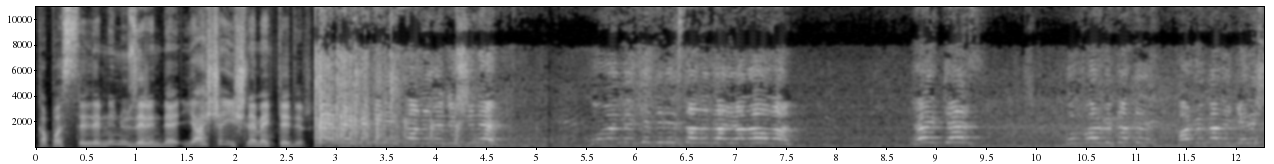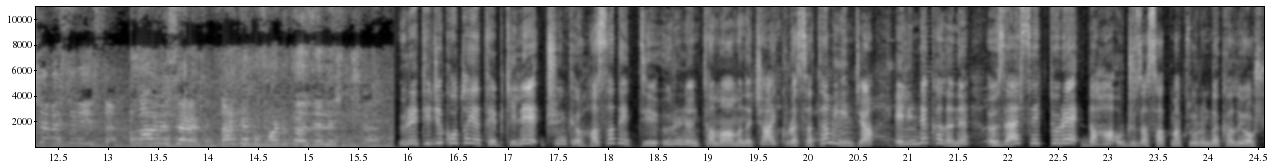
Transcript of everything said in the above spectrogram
kapasitelerinin üzerinde yaş çay işlemektedir. memleketin insanını düşünen, bu memleketin insanından yana olan herkes bu fabrikatın, fabrikanın genişlemesini ister. Allah'ını seversen. Zaten bu fabrika özelleşmiş ya. Üretici kotaya tepkili çünkü hasat ettiği ürünün tamamını Çaykur'a satamayınca elinde kalanı özel sektöre daha ucuza satmak zorunda kalıyor.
